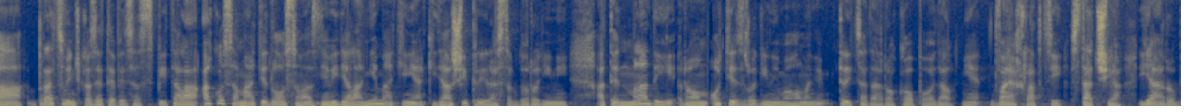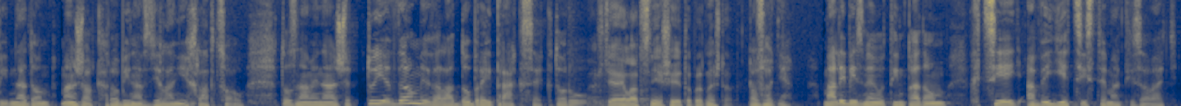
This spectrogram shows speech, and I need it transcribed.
A pracovníčka ZTV sa spýtala, ako sa máte, dlho som vás nevidela, nemáte nejaký ďalší prírastok do rodiny. A ten mladý Róm, otec rodiny, mohol mať 30 rokov, povedal, nie, dvaja chlapci stačia. Ja robím na dom, manželka robí na vzdelanie chlapcov. To znamená, že tu je veľmi veľa dobrej praxe, ktorú... Ešte aj lacnejšie je to pre ten štát. Rozhodne. Mali by sme ju tým pádom chcieť a vedieť systematizovať.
